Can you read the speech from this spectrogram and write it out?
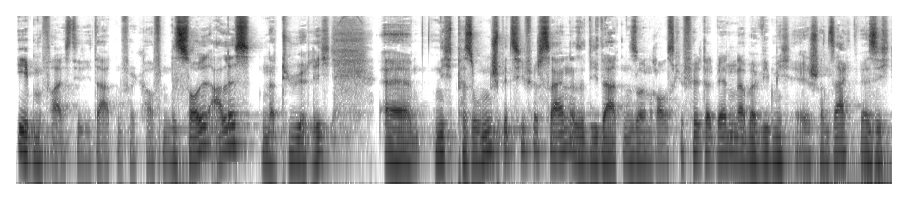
ebenfalls, die die Daten verkaufen. Das soll alles natürlich äh, nicht personenspezifisch sein, also die Daten sollen rausgefiltert werden, aber wie Michael schon sagt, wer sich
